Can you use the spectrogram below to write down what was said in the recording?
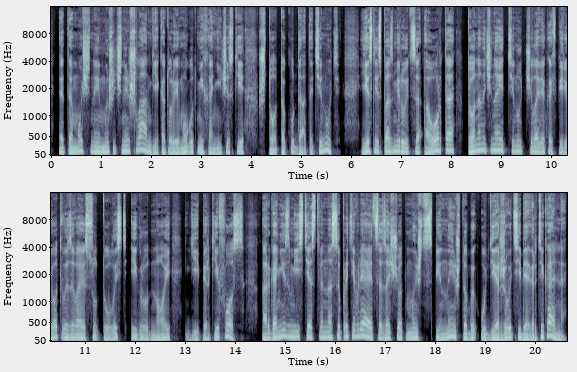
– это мощные мышечные шланги, которые могут механически что-то куда-то тянуть. Если спазмируется аорта, то она начинает тянуть человека вперед, вызывая сутулость и грудной гиперкифоз. Организм, естественно, сопротивляется за счет мышц спины, чтобы удерживать себя вертикально.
